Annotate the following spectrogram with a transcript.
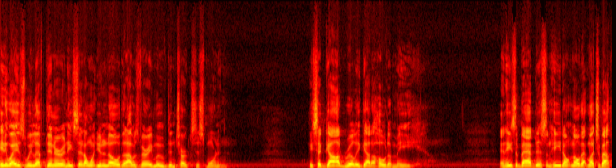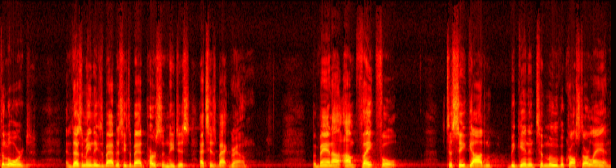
Anyways, we left dinner, and he said, I want you to know that I was very moved in church this morning. He said, God really got a hold of me. And he's a Baptist, and he don't know that much about the Lord. And doesn't mean he's a Baptist, he's a bad person. He just, that's his background. But man, I, I'm thankful to see God beginning to move across our land.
